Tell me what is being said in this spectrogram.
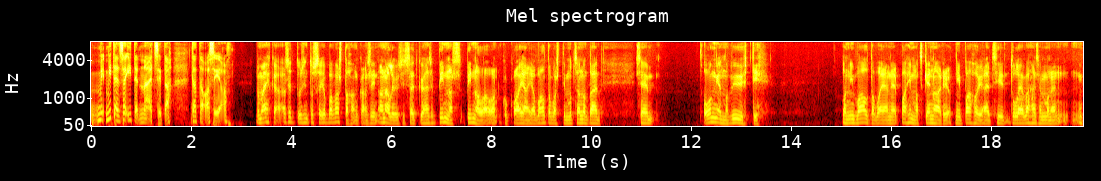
m- miten sä itse näet sitä, tätä asiaa? No mä ehkä asettuisin tuossa jopa vastahankaan siinä analyysissä, että kyllähän se pinnas, pinnalla on koko ajan ja valtavasti, mutta sanotaan, että se ongelmavyyhti on niin valtava ja ne pahimmat skenaariot niin pahoja, että siinä tulee vähän semmoinen niin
